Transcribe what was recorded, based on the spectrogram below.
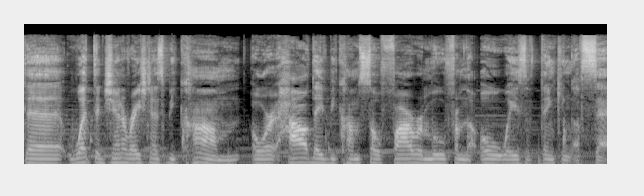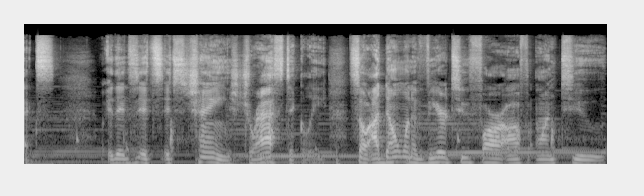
the what the generation has become or how they've become so far removed from the old ways of thinking of sex. It's it's it's changed drastically. So I don't want to veer too far off onto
